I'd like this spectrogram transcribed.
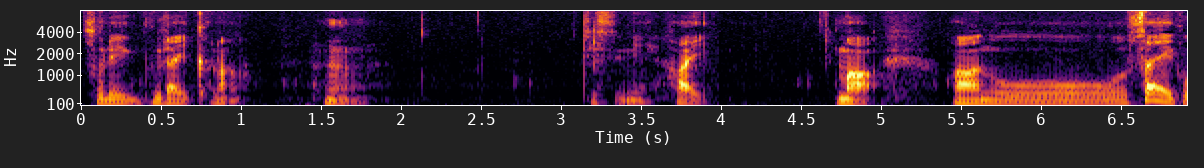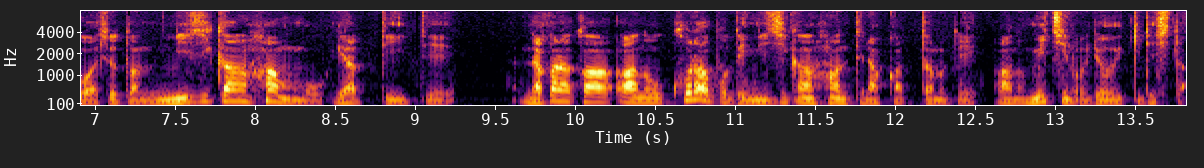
それぐらいかな。うん。ですね。はい。まあ、あの、最後はちょっとあの2時間半もやっていて、なかなかあのコラボで2時間半ってなかったので、あの未知の領域でした。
